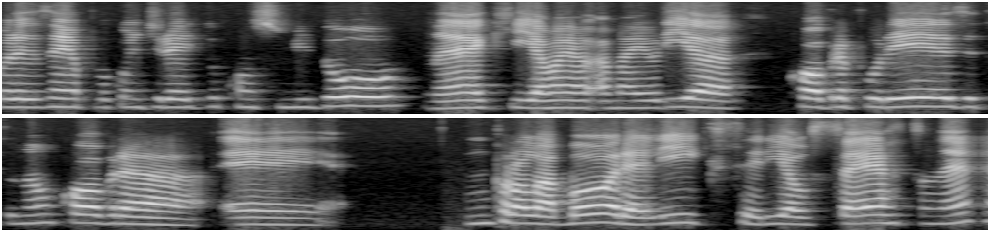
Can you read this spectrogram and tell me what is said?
por exemplo, com o direito do consumidor, né, que a, a maioria cobra por êxito, não cobra é, um prolabore ali, que seria o certo, né?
